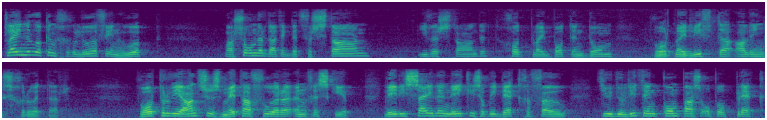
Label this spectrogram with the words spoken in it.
Kleiner ook in geloof en hoop. Maar sonder dat ek dit verstaan, iewers staan dit, God bly bot en dom, word my liefde alings groter. Word proviant soos metafore ingeskeep, lê die seile netjies op die dek gevou, teodoliet en kompas op hul plek,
